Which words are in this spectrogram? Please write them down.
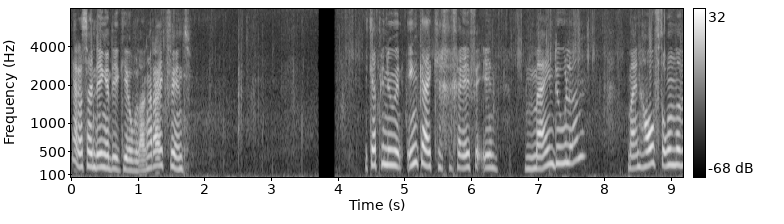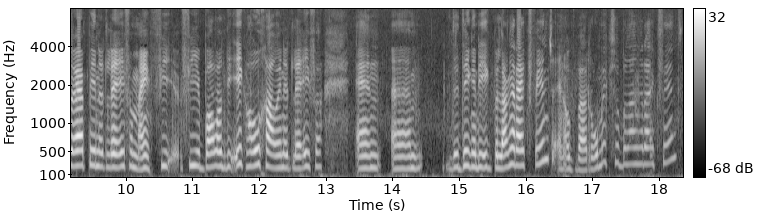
ja, dat zijn dingen die ik heel belangrijk vind. Ik heb je nu een inkijkje gegeven in mijn doelen. Mijn hoofdonderwerpen in het leven. Mijn vier, ballen die ik hoog hou in het leven. En ehm, de dingen die ik belangrijk vind. En ook waarom ik ze belangrijk vind.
